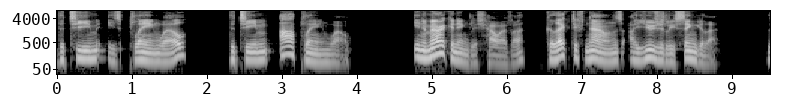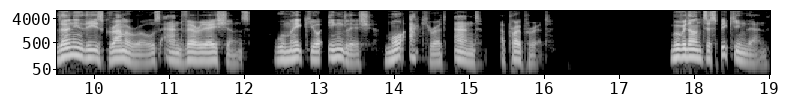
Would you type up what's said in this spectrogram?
the team is playing well, the team are playing well. In American English, however, collective nouns are usually singular, Learning these grammar rules and variations will make your English more accurate and appropriate. Moving on to speaking, then.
